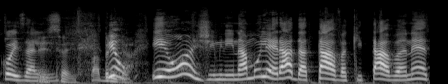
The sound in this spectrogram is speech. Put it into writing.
Coisa linda. Esse aí, pra Viu? brilhar. E hoje, menina, a mulherada tava que tava, né,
